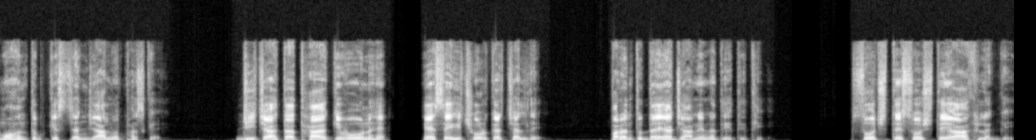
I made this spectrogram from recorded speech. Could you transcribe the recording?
मोहन तुम किस जंजाल में फंस गए? जी चाहता था कि वो उन्हें ऐसे ही छोड़कर चल दे। परंतु दया जाने न देती थी। सोचते सोचते आँख लग गई।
